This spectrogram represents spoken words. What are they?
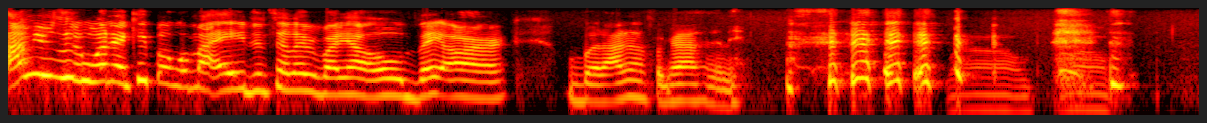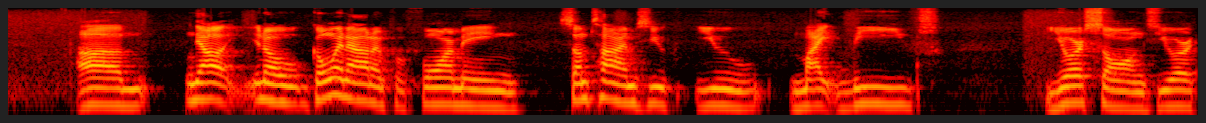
I'm usually the one that keep up with my age and tell everybody how old they are, but I don't forgot, honey wow. Wow. Um, now, you know, going out and performing, sometimes you you might leave your songs, your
